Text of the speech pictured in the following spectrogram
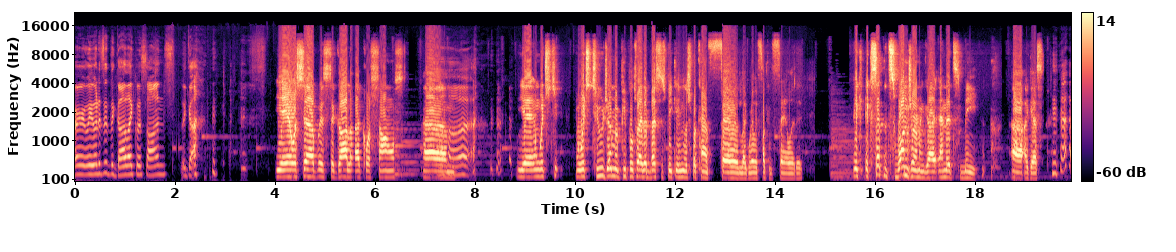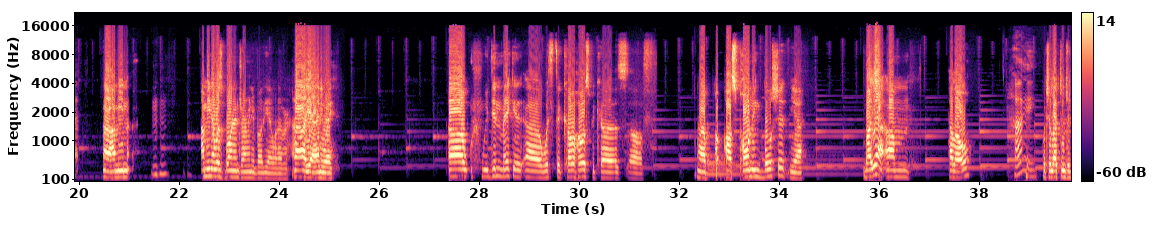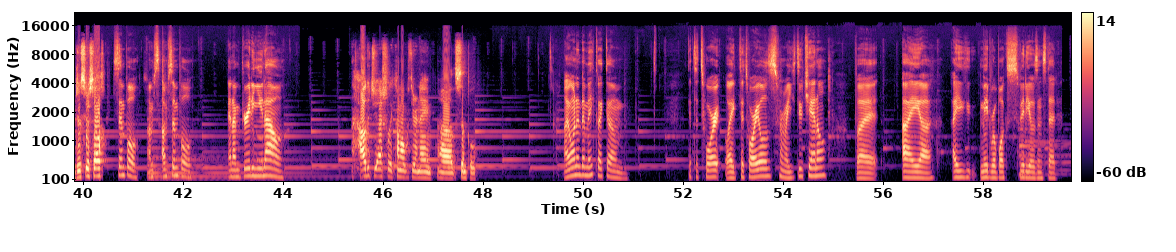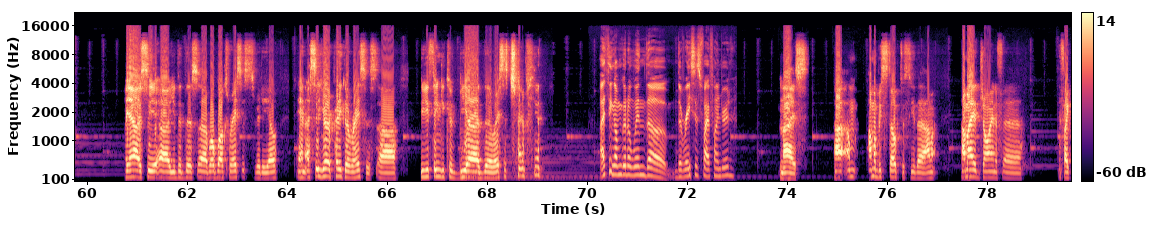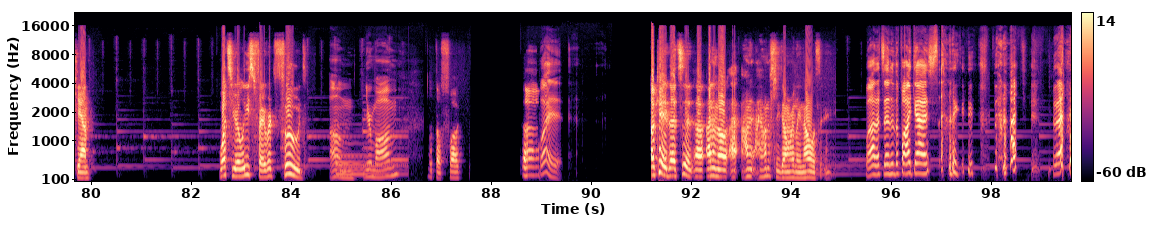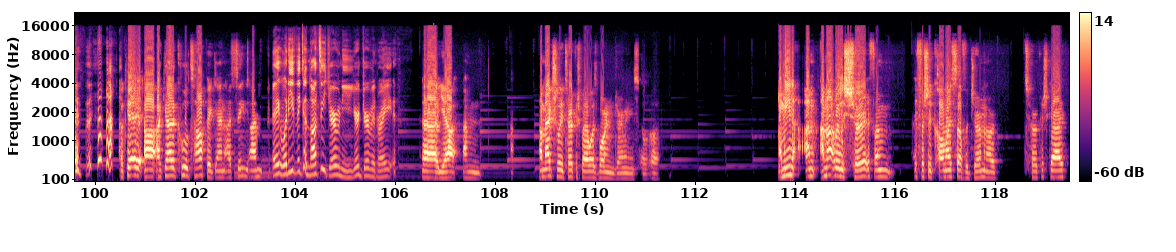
Or wait, what is it? The godlike croissants? The god. Yeah, what's up? It's the Gala Croissants. Um, uh-huh. Yeah, in which two, in which two German people try their best to speak English, but kind of fail, like really fucking fail at it. E- except it's one German guy, and it's me. Uh, I guess. uh, I mean, hmm I mean, I was born in Germany, but yeah, whatever. Uh, yeah. Anyway, uh, we didn't make it uh, with the co-host because of uh, p- postponing bullshit. Yeah, but yeah. Um, hello. Hi. Would you like to introduce yourself? Simple. I'm I'm simple, and I'm greeting you now. How did you actually come up with your name? Uh, simple. I wanted to make like um, a tutor like tutorials for my YouTube channel, but I uh I made Roblox videos instead. Yeah, I see. Uh, you did this uh, Roblox racist video, and I see you're a pretty good racist. Uh, do you think you could be uh, the racist champion? I think I'm gonna win the the racist 500. Nice. Uh, I'm I'm gonna be stoked to see that. I'm I might join if uh, if I can. What's your least favorite food? Um, your mom? What the fuck? Uh, What? okay, that's it. Uh, I don't know. I, I I honestly don't really know. Wow, that's the end of the podcast. okay, uh, I got a cool topic, and I think I'm hey, what do you think of Nazi Germany? You're German, right? Uh, yeah, I'm. I'm actually Turkish, but I was born in Germany, so. Uh, I mean, I'm. I'm not really sure if I'm. If I should call myself a German or a Turkish guy,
